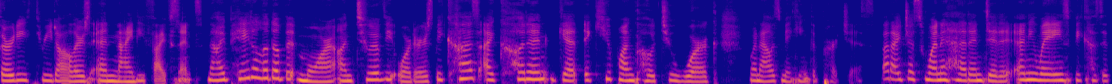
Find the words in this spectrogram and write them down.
$33.95. Now, I paid a little bit more on two of the orders because I couldn't get a coupon code to work when I was making the purchase. But I just went ahead and did it anyways because it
